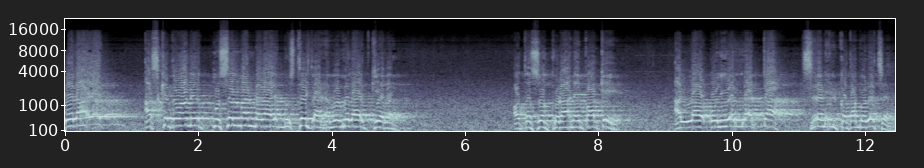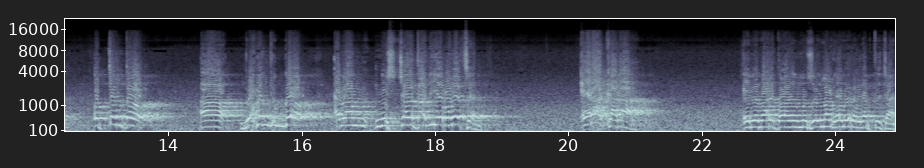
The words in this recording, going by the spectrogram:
বেলায়ত, আজকে তো অনেক মুসলমান বেলায়ত, বুঝতে চায় না বেলায়ত কি আবার? অথচ কোরআনে পাকে আল্লাহ অলি আল্লাহ একটা শ্রেণির কথা বলেছেন। অত্যন্ত গ্রহণযোগ্য এবং নিশ্চয়তা দিয়ে বলেছেন। এরা কারা? এ ব্যাপারে তো অনেক মুসলমান খবর রাখতে চান।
